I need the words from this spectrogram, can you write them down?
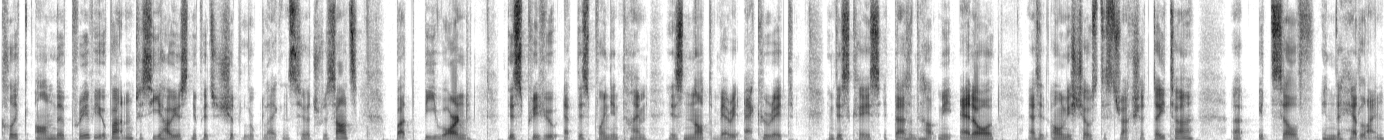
click on the preview button to see how your snippet should look like in search results, but be warned, this preview at this point in time is not very accurate. In this case, it doesn't help me at all as it only shows the structured data uh, itself in the headline.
